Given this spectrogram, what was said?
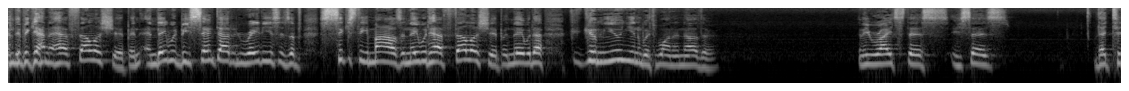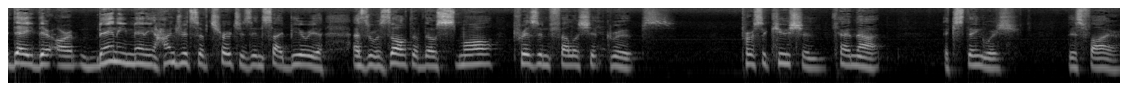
and they began to have fellowship. And, and they would be sent out in radiuses of 60 miles, and they would have fellowship, and they would have communion with one another. And he writes this he says that today there are many, many hundreds of churches in Siberia as a result of those small prison fellowship groups. Persecution cannot extinguish this fire.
